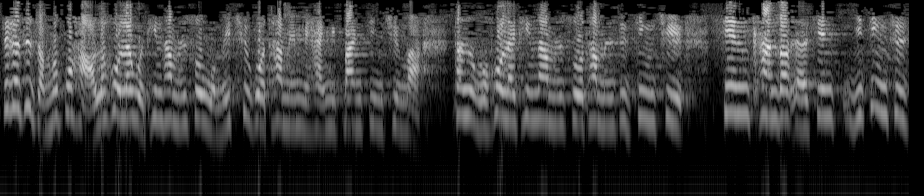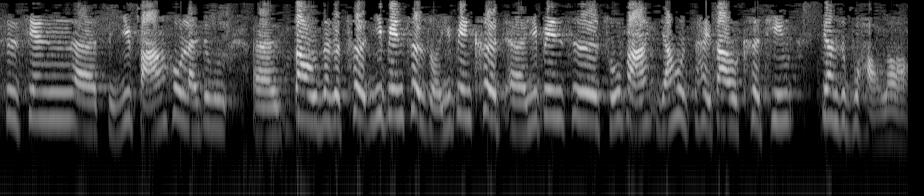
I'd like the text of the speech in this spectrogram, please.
这个是怎么不好了？后来我听他们说，我没去过，他们还没搬进去嘛。但是我后来听他们说，他们是进去先看到呃，先一进去是先呃洗衣房，后来就呃到那个厕一边厕所一边客呃一边是厨房，然后再到客厅，这样就不好了，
